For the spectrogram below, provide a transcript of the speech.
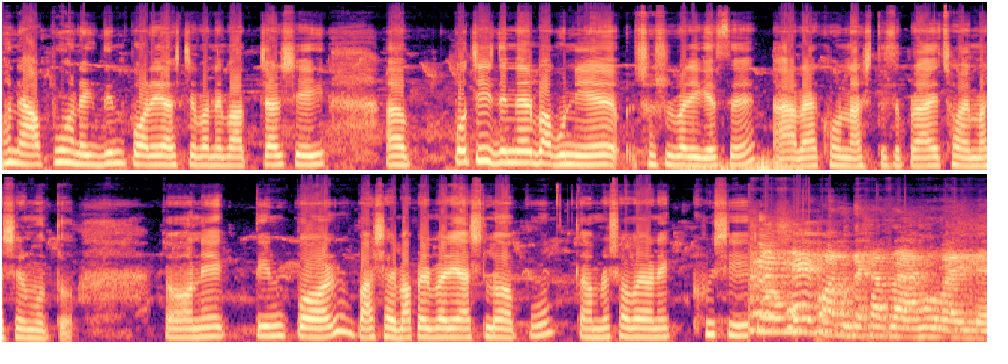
মানে আপু অনেক দিন পরে আসছে মানে বাচ্চার সেই পঁচিশ দিনের বাবু নিয়ে শ্বশুরবাড়ি গেছে আর এখন আসতেছে প্রায় ছয় মাসের মতো তো অনেক দিন পর বাসায় বাপের বাড়ি আসলো আপু তো আমরা সবাই অনেক খুশি দেখা যায় মোবাইলে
